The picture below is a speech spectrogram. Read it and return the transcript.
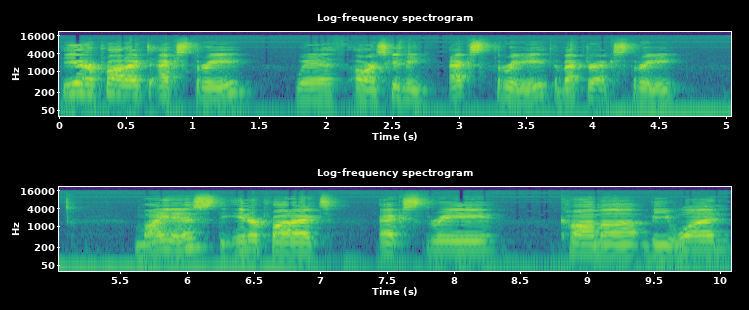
the inner product x3 with, or excuse me, x3, the vector x3, minus the inner product x3 comma v1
